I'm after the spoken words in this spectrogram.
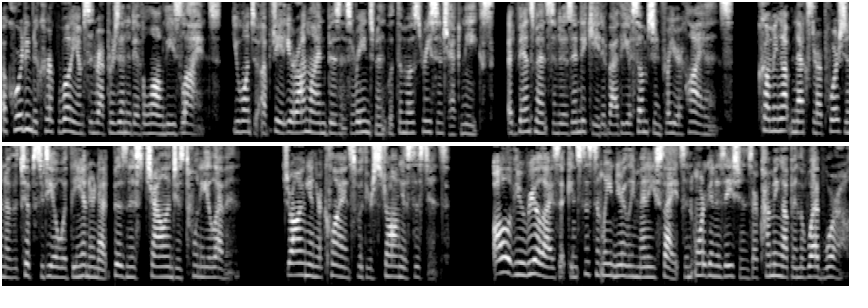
According to Kirk Williamson representative along these lines, you want to update your online business arrangement with the most recent techniques, advancements and as indicated by the assumption for your clients. Coming up next are a portion of the tips to deal with the Internet Business Challenges 2011. Drawing in your clients with your strong assistant. All of you realize that consistently nearly many sites and organizations are coming up in the web world.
